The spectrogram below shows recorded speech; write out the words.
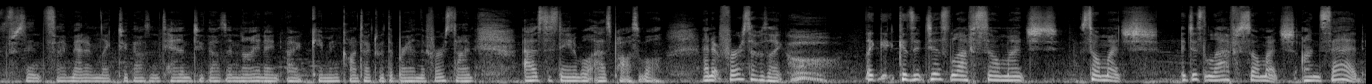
since I met him like 2010, 2009, I, I came in contact with the brand the first time, as sustainable as possible. And at first, I was like, oh, like because it just left so much, so much it just left so much unsaid.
